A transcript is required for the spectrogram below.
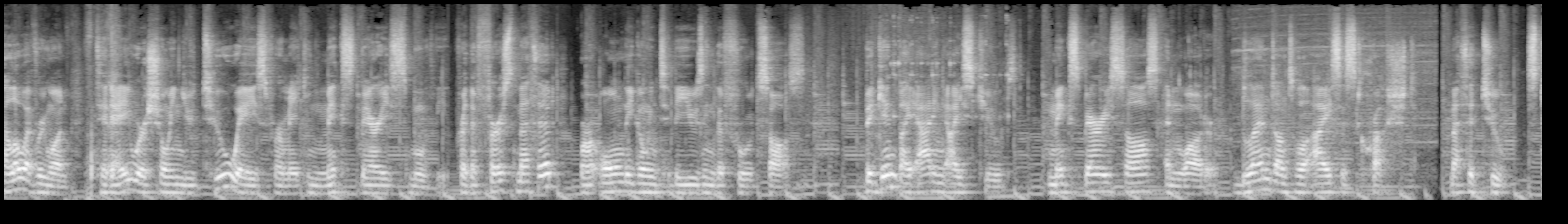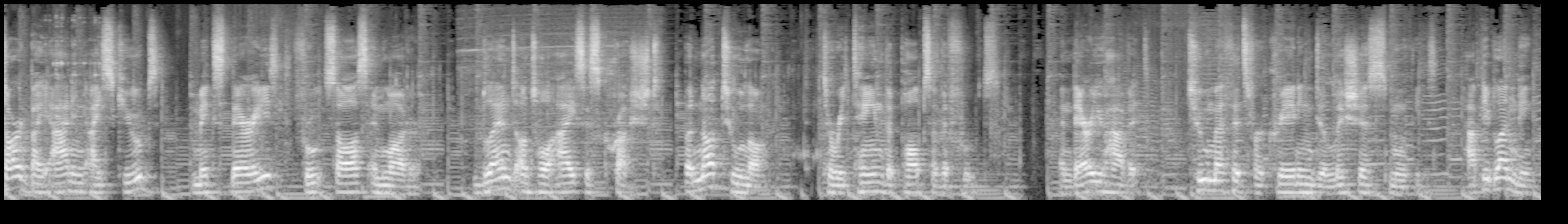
Hello everyone! Today we're showing you two ways for making mixed berry smoothie. For the first method, we're only going to be using the fruit sauce. Begin by adding ice cubes, mixed berry sauce and water. Blend until ice is crushed. Method 2. Start by adding ice cubes, mixed berries, fruit sauce and water. Blend until ice is crushed, but not too long, to retain the pulps of the fruits. And there you have it, two methods for creating delicious smoothies. Happy blending!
